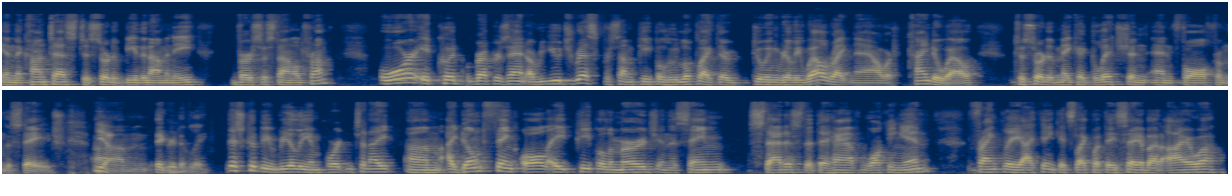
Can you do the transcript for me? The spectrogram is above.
in the contest to sort of be the nominee versus Donald Trump. Or it could represent a huge risk for some people who look like they're doing really well right now or kind of well to sort of make a glitch and, and fall from the stage, yeah. um, figuratively. This could be really important tonight. Um, I don't think all eight people emerge in the same status that they have walking in. Frankly, I think it's like what they say about Iowa.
